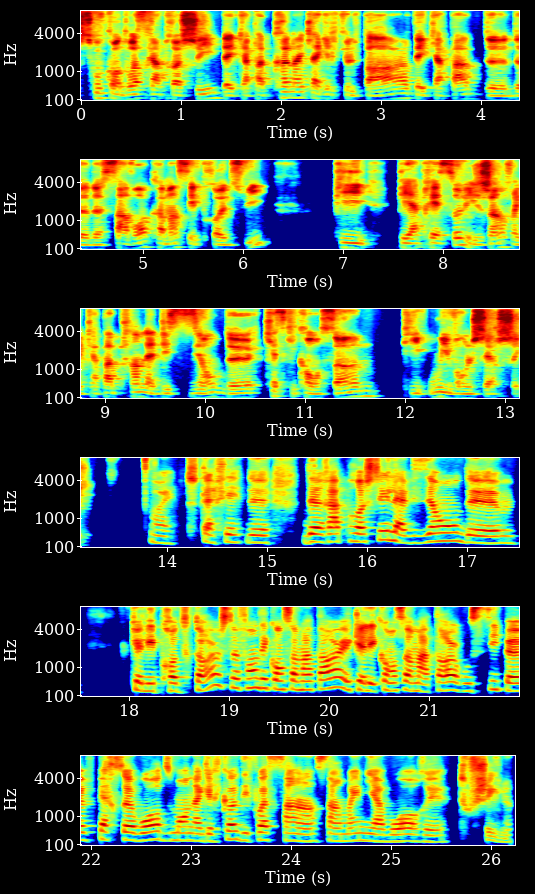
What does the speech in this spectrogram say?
je trouve qu'on doit se rapprocher, d'être capable de connaître l'agriculteur, d'être capable de, de, savoir comment c'est produit. Puis, puis après ça, les gens vont être capables de prendre la décision de qu'est-ce qu'ils consomment, puis où ils vont le chercher. Oui, tout à fait. De, de rapprocher la vision de que les producteurs se font des consommateurs et que les consommateurs aussi peuvent percevoir du monde agricole, des fois sans, sans même y avoir euh, touché. Là.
